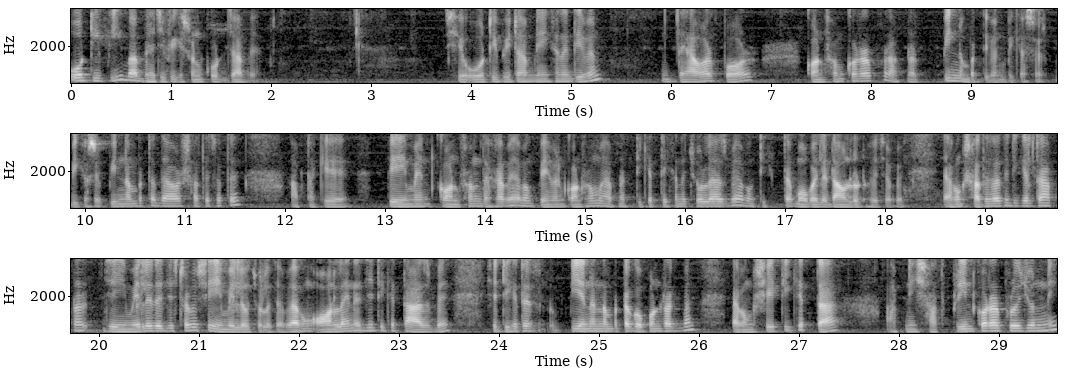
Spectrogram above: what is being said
ওটিপি বা ভেরিফিকেশন কোড যাবে। সেই ওটিপিটা আপনি এখানে দিবেন। দেওয়ার পর কনফার্ম করার পর আপনার পিন নাম্বার দিবেন বিকাশের। বিকাশের পিন নাম্বারটা দেওয়ার সাথে সাথে আপনাকে পেমেন্ট কনফার্ম দেখাবে এবং পেমেন্ট কনফার্ম হয়ে আপনার টিকিটটা এখানে চলে আসবে এবং টিকিটটা মোবাইলে ডাউনলোড হয়ে যাবে। এবং সাথে সাথে টিকিটটা আপনার যে ইমেলে রেজিস্টার হবে সেই ইমেলেও চলে যাবে। এবং অনলাইনে যে টিকিটটা আসবে, সেই টিকিটের পিএনআর নাম্বারটা গোপন রাখবেন এবং সেই টিকিটটা আপনি সাথে প্রিন্ট করার প্রয়োজন নেই।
